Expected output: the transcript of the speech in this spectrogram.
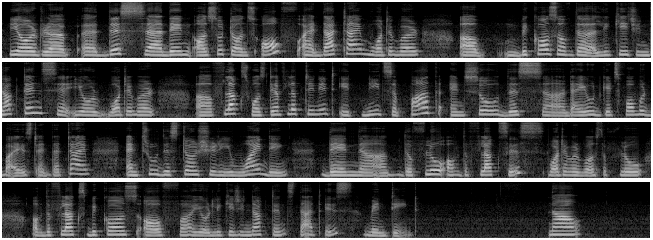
your uh, uh this uh, then also turns off at that time whatever uh, because of the leakage inductance your whatever uh, flux was developed in it, it needs a path and so this uh, diode gets forward biased at that time and through this tertiary winding then uh, the flow of the flux is whatever was the flow of the flux because of uh, your leakage inductance that is maintained. Now,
